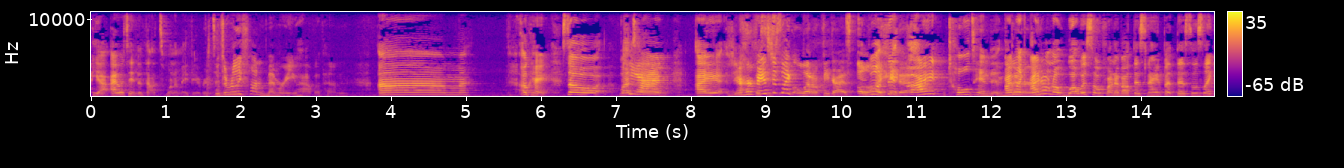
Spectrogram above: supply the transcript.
yeah, I would say that that's one of my favorites. What's a really fun memory you have with him? Um. Okay, so one Can't. time I Her face just like lit up, you guys. Oh, well, I hate it. I told him that I'm like I don't know what was so fun about this night, but this was like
